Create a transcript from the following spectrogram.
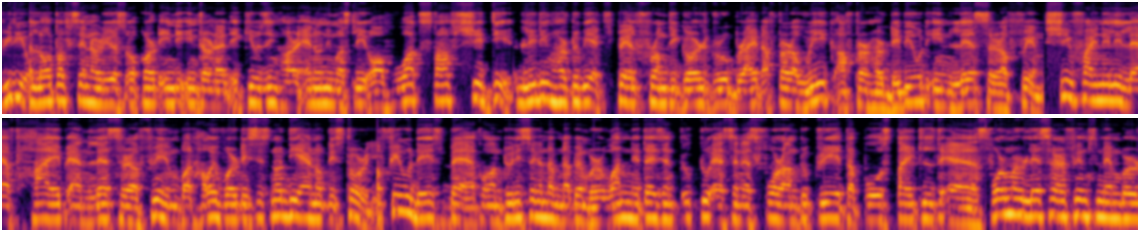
video. A lot of scenarios occurred in the internet accusing her anonymously of what stuff she did, leading her to be expelled from the girl group right after a week after her debut in Le Sserafim. She finally left HYBE and Le Sserafim but however this is not the end of the story. A few days back on 22nd of November, one netizen took to SNS forum to create a post titled as Former Le Sserafim's member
